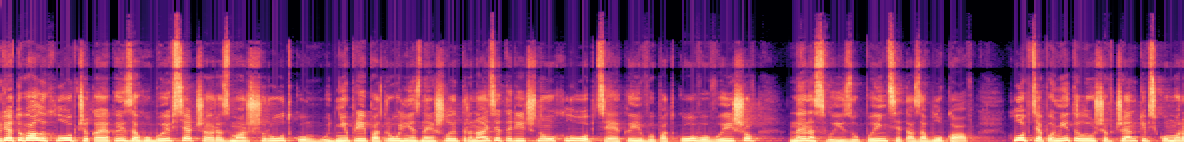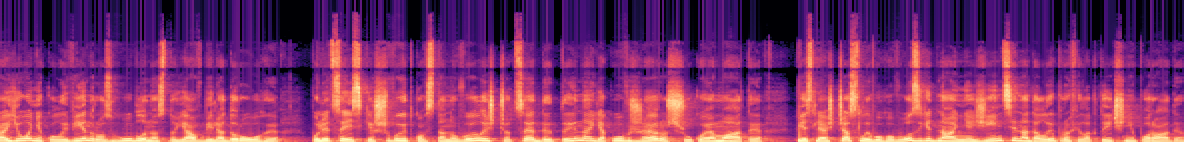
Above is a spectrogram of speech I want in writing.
Врятували хлопчика, який загубився через маршрутку. У Дніпрі патрульні знайшли 13-річного хлопця, який випадково вийшов не на своїй зупинці та заблукав. Хлопця помітили у Шевченківському районі, коли він розгублено стояв біля дороги. Поліцейські швидко встановили, що це дитина, яку вже розшукує мати. Після щасливого воз'єднання жінці надали профілактичні поради.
